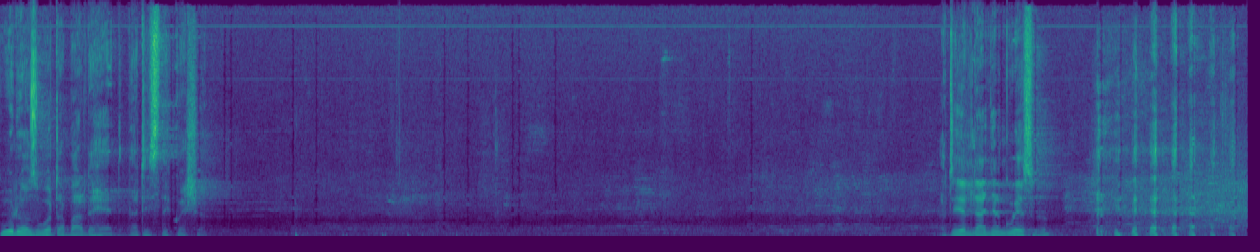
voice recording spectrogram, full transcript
Who knows what about the head? That is the question. Atiel na nyangweso.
